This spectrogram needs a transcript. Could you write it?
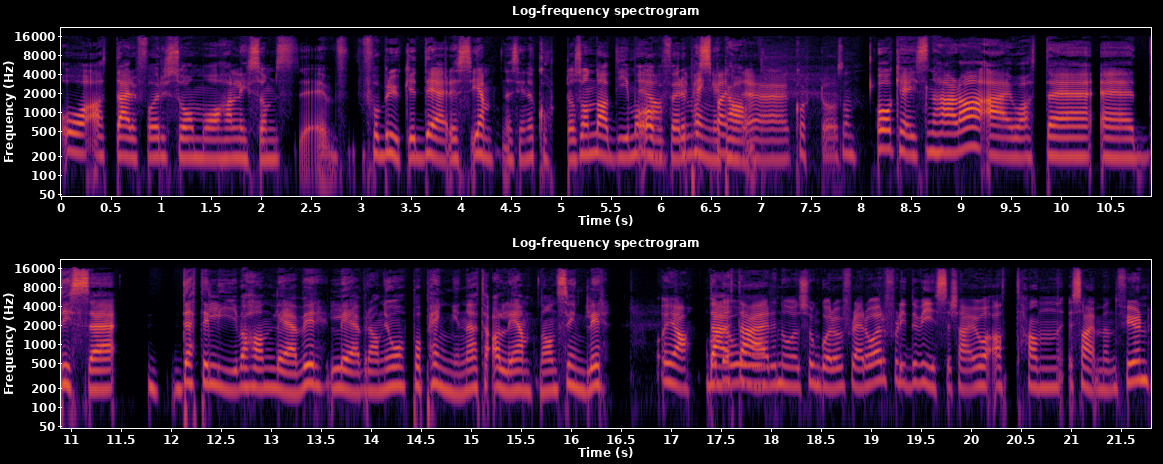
og at derfor så må han liksom eh, få bruke deres jentene sine kort og sånn. da De må Ja, overføre de må penger til han. og sånn. Og casen her da er jo at eh, eh, disse Dette livet han lever, lever han jo på pengene til alle jentene han svindler. Og ja, og Det er dette jo- er noe som går over flere år, fordi det viser seg jo at han Simon-fyren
